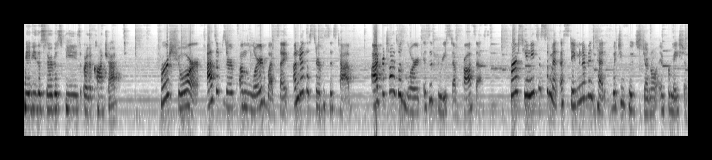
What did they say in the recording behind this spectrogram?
Maybe the service fees or the contract? For sure. As observed on the Lawyered website, under the Services tab, Advertise with Lawyered is a three-step process. First, you need to submit a statement of intent which includes general information,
